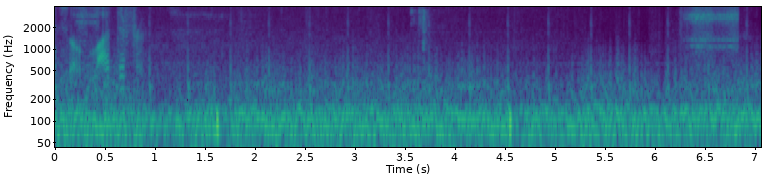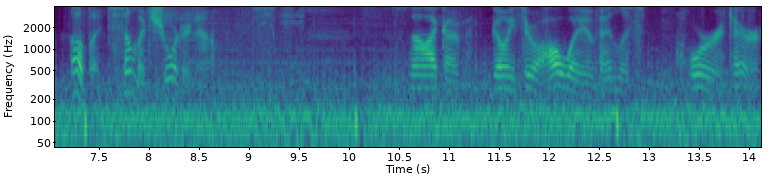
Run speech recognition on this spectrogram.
It's a lot different. Oh, but it's so much shorter now. It's, it's not like I'm going through a hallway of endless horror and terror.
